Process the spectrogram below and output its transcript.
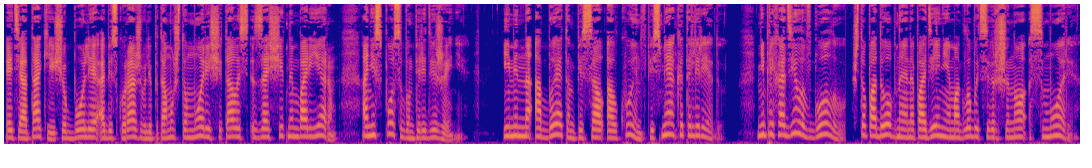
Эти атаки еще более обескураживали, потому что море считалось защитным барьером, а не способом передвижения. Именно об этом писал Алкуин в письме к Этельреду не приходило в голову, что подобное нападение могло быть совершено с моря.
